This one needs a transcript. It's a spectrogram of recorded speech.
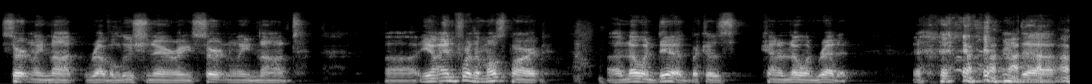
Certainly not revolutionary. Certainly not. Uh, you know, and for the most part, uh, no one did because kind of no one read it and uh,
